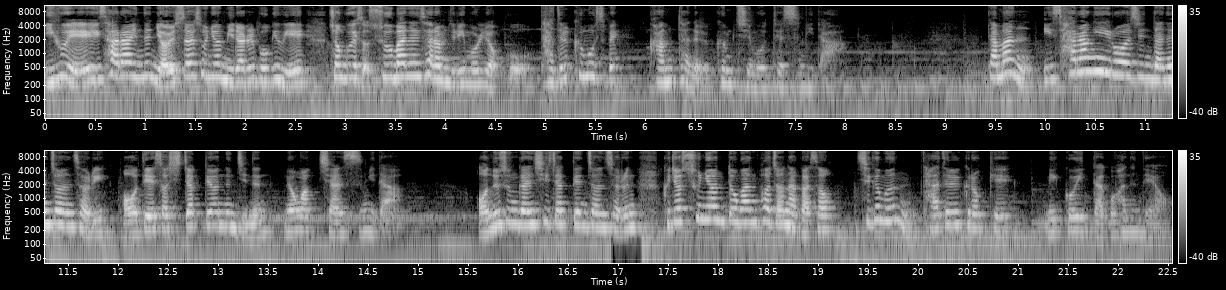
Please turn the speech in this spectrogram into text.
이후에 살아있는 10살 소녀 미라를 보기 위해 전국에서 수많은 사람들이 몰렸고 다들 그 모습에 감탄을 금치 못했습니다. 다만 이 사랑이 이루어진다는 전설이 어디에서 시작되었는지는 명확치 않습니다. 어느 순간 시작된 전설은 그저 수년 동안 퍼져나가서 지금은 다들 그렇게 믿고 있다고 하는데요.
